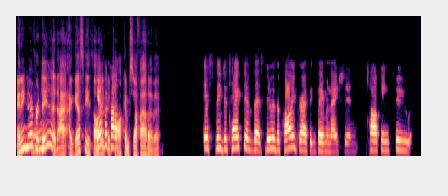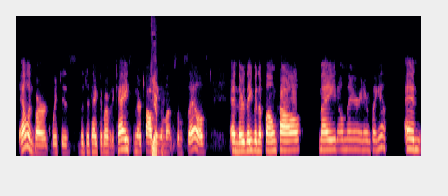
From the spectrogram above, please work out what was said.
And he never Mhm. did. I, I guess he thought Yeah, he could talk himself out of it. it's the detective that's doing the polygraph examination talking to Ellenberg, which is the detective over the case, and they're talking Yep. amongst themselves. And there's even a phone call made on there and everything else. And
